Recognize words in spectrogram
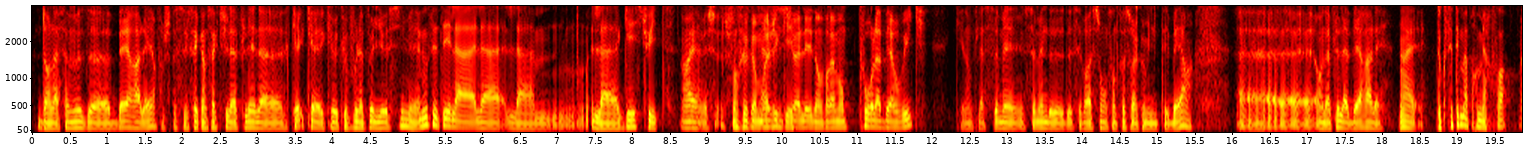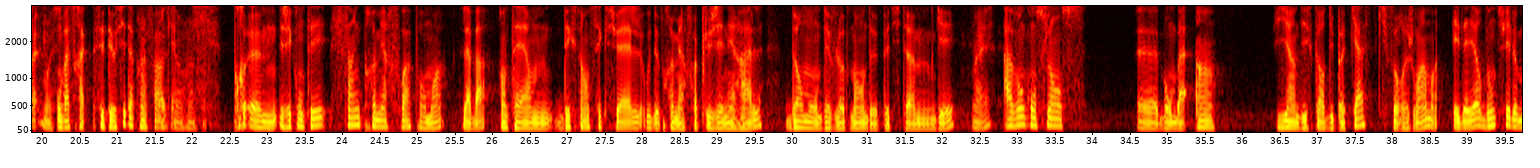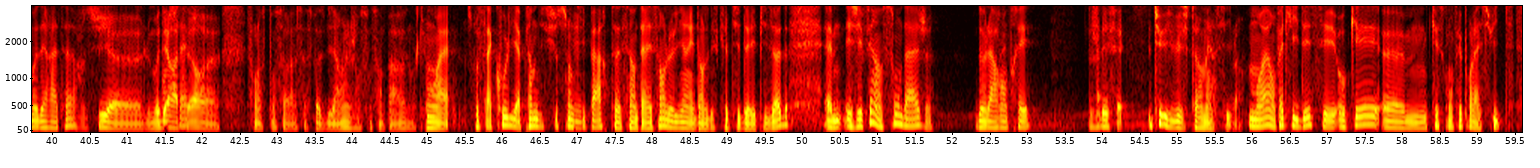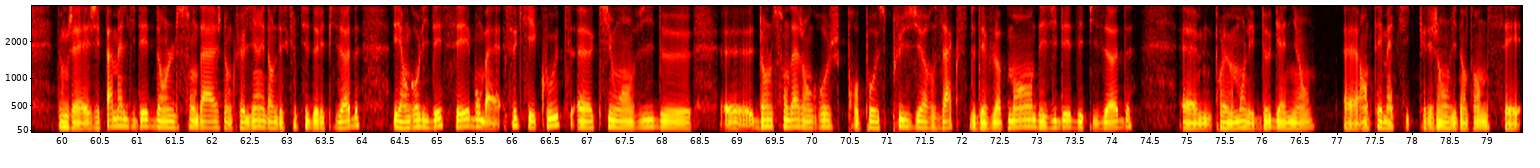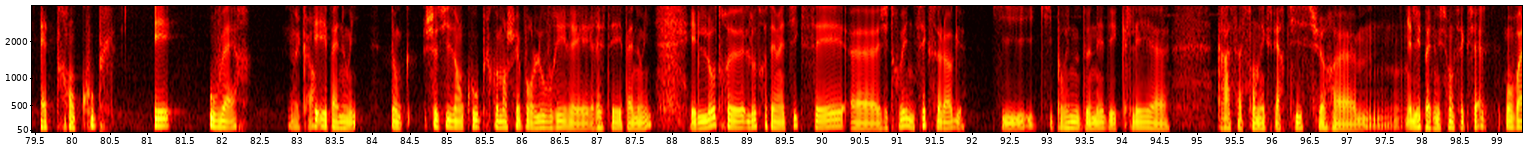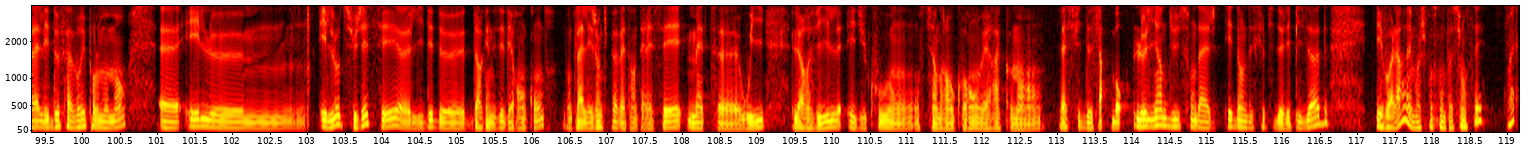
dans la fameuse euh, Bear Alley. Enfin, je sais pas si c'est comme ça que tu l'appelais, la- que, que- que- que vous l'appeliez aussi, mais. Nous, c'était la, la, la, la Gay Street. Ouais, mais je, je pense que comme moi, rue suis allé dans vraiment pour la Bear Week, qui est donc la semaine, une semaine de, de célébration centrée sur la communauté Bear. euh, on appelait la Bear Alley. Ouais. Donc c'était ma première fois. Ouais, moi aussi. On va se ra- C'était aussi ta première fois. Ouais. Pre- euh, J'ai compté cinq premières fois pour moi là-bas en termes d'expérience sexuelle ou de première fois plus générale dans mon développement de petit homme gay. Ouais. Avant qu'on se lance, euh, bon bah un, il y a un Discord du podcast qu'il faut rejoindre et d'ailleurs dont tu es le modérateur. Je suis euh, le modérateur. euh, pour l'instant, ça va, ça se passe bien. Les gens sont sympas. Donc, euh, Ouais, je trouve ça cool. Il y a plein de discussions Mm. qui partent. C'est intéressant. Le lien est dans le descriptif de l'épisode. Et j'ai fait un sondage de la rentrée. Je l'ai fait. Tu, je te remercie. Voilà. Moi, en fait, l'idée, c'est OK, euh, qu'est-ce qu'on fait pour la suite? Donc, j'ai pas mal d'idées dans le sondage. Donc, le lien est dans le descriptif de l'épisode. Et en gros, l'idée, c'est bon, bah, ceux qui écoutent, euh, qui ont envie de. euh, dans le sondage, en gros, je propose plusieurs axes de développement, des idées d'épisodes. Pour le moment, les deux gagnants en thématique que les gens ont envie d'entendre, c'est être en couple et ouvert. Et épanoui. Donc, je suis en couple, comment je fais pour l'ouvrir et rester épanoui Et l'autre, thématique, c'est euh, j'ai trouvé une sexologue qui, qui pourrait nous donner des clés euh, grâce à son expertise sur euh, l'épanouissement sexuel. Bon, voilà les deux favoris pour le moment. Euh, et, le, et l'autre sujet, c'est euh, l'idée de, d'organiser des rencontres. Donc là, les gens qui peuvent être intéressés mettent euh, oui, leur ville, et du coup, on, on se tiendra au courant, on verra comment la suite de ça. Bon, le lien du sondage est dans le descriptif de l'épisode. Et voilà, et moi je pense qu'on peut se lancer. Ouais.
